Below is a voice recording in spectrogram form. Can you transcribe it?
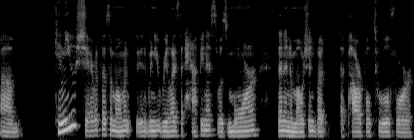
Um, can you share with us a moment when you realized that happiness was more than an emotion, but a powerful tool for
